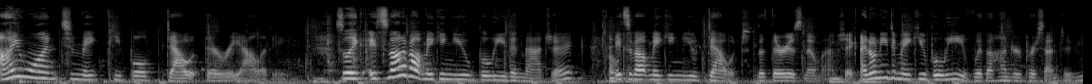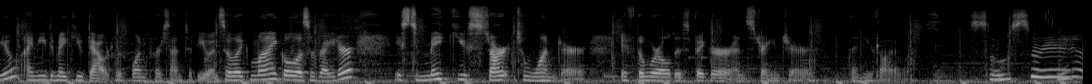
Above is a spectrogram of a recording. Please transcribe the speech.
I want to make people doubt their reality. So, like, it's not about making you believe in magic. It's about making you doubt that there is no magic. I don't need to make you believe with 100% of you. I need to make you doubt with 1% of you. And so, like, my goal as a writer is to make you start to wonder if the world is bigger and stranger than you thought it was. So sweet. Yeah.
